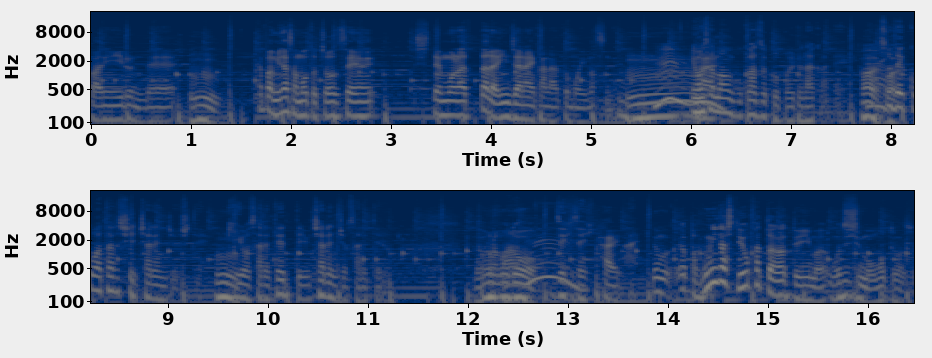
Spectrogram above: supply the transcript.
場にいるんでうん。やっぱ皆さんもっと挑戦してもらったらいいんじゃないかなと思いますね。うん。山様もご家族もいる中で、はい。それでこう新しいチャレンジをしてうん。起業されてっていうチャレンジをされてる。なるほど。ぜひぜひ、はい。でもやっぱ踏み出してよかったなって今ご自身も思ってます？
